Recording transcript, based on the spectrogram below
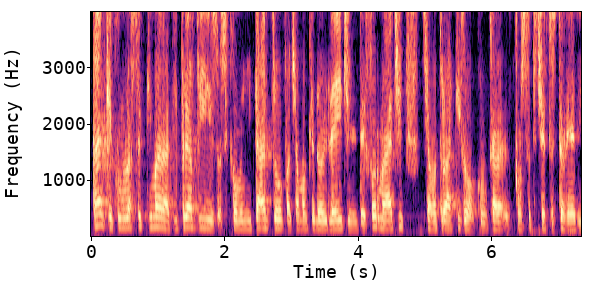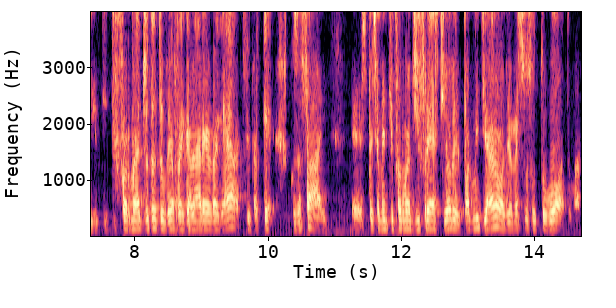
anche con una settimana di preavviso siccome ogni tanto facciamo anche noi l'aging dei formaggi siamo trovati con, con, con 700 sterline di, di, di, formaggio da dover regalare ai ragazzi perché cosa fai? Eh, specialmente i formaggi freschi vabbè il parmigiano l'abbiamo messo sotto vuoto ma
